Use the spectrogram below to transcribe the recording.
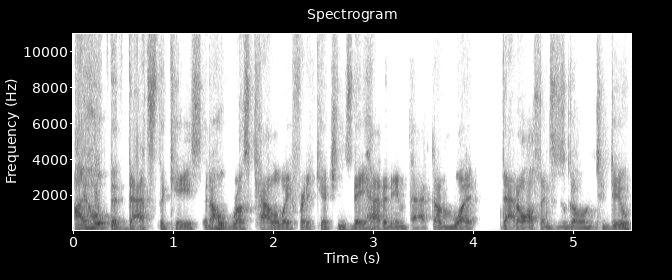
I hope that that's the case, and I hope Russ Callaway, Freddie Kitchens, they have an impact on what that offense is going to do.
